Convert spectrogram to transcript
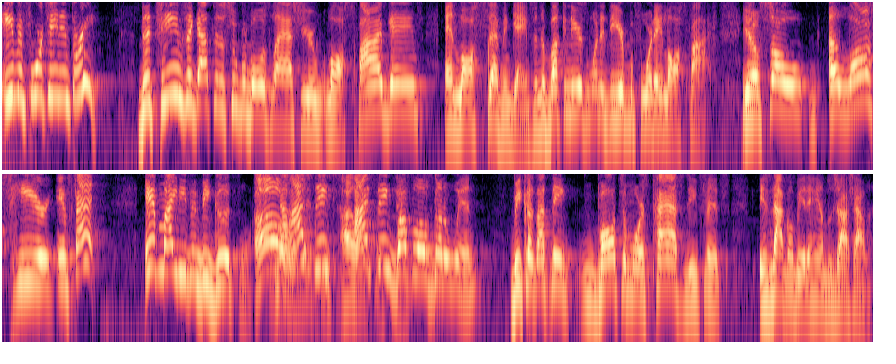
even 14 and 3. The teams that got to the Super Bowls last year lost five games and lost seven games. And the Buccaneers won it the year before, they lost five. You know, so a loss here, in fact, it might even be good for them. Oh, now, I think is- I like I think. Buffalo's going to win because I think Baltimore's pass defense is not going to be able to handle Josh Allen.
